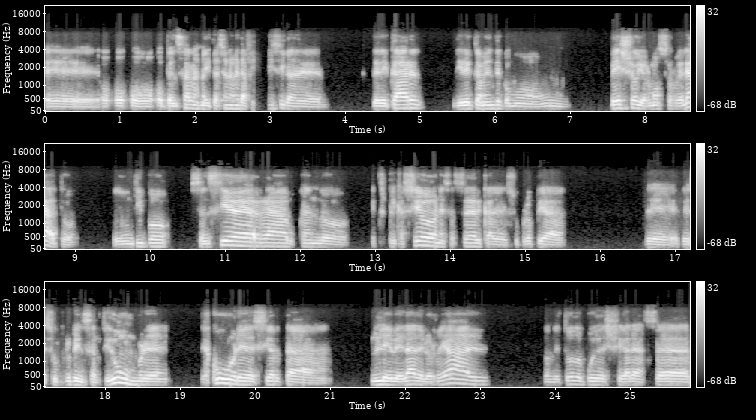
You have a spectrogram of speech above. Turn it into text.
eh, o, pensar las meditaciones metafísicas de, de Descartes directamente como un bello y hermoso relato, de un tipo se encierra buscando explicaciones acerca de su propia, de, su propia incertidumbre, descubre cierta levedad de lo real, donde todo puede llegar a ser,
